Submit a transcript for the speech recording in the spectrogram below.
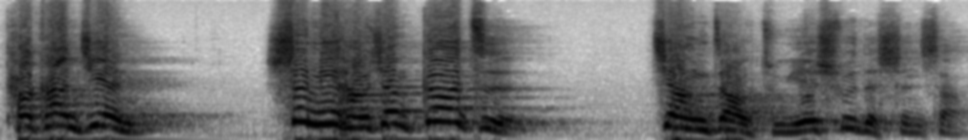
他看见圣灵好像鸽子 降到主耶稣的身上。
